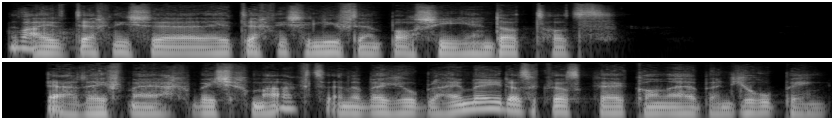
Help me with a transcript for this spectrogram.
Wow. hele technische, hele technische liefde en passie. En dat, dat, ja, dat heeft mij eigenlijk een beetje gemaakt. En daar ben ik heel blij mee dat ik dat kan hebben, die roeping.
